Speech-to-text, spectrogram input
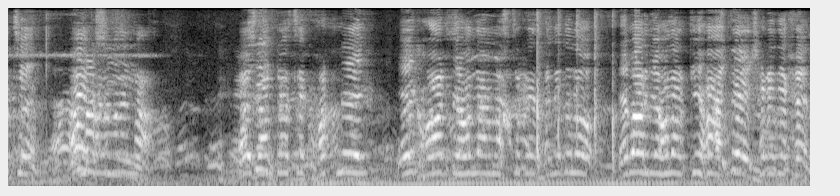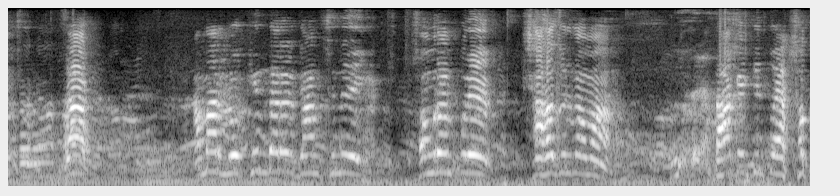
কি বলছেন? এই কথা বলেন না এই গানটা হচ্ছে ঘট নেই এই ঘর বেহলার মাস্টারকে ভেঙে দিল। এবার বেহলার কি হয়? সেটা দেখেন। যাক আমার লক্ষিন্দারের গান শুনেই সংগ্রামপুরের শাহাজুল মামা তাকে কিন্তু একশত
